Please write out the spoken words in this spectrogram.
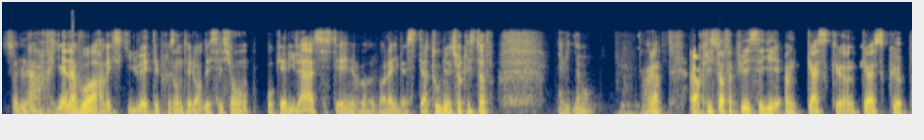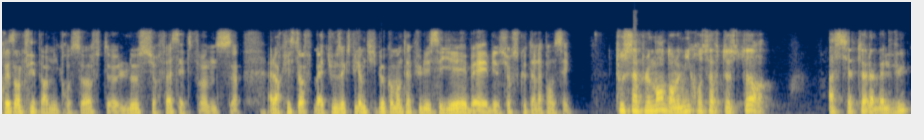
Ça n'a rien à voir avec ce qui lui a été présenté lors des sessions auxquelles il a assisté. Voilà, il a assisté à tout, bien sûr, Christophe? Évidemment. Voilà. Alors Christophe a pu essayer un casque, un casque présenté par Microsoft, euh, le Surface Headphones. Alors Christophe, bah, tu nous expliques un petit peu comment tu as pu l'essayer et ben, bien sûr ce que tu en as pensé. Tout simplement dans le Microsoft Store à Seattle, à Bellevue.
